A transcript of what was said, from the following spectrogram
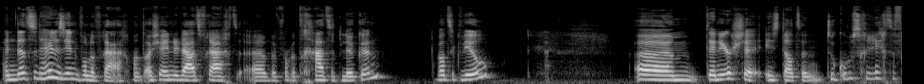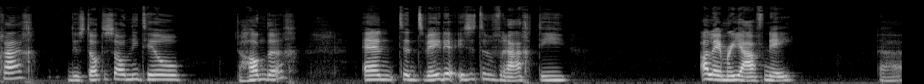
En dat is een hele zinvolle vraag. Want als jij inderdaad vraagt, uh, bijvoorbeeld: gaat het lukken wat ik wil? Um, ten eerste is dat een toekomstgerichte vraag. Dus dat is al niet heel handig. En ten tweede is het een vraag die alleen maar ja of nee uh,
